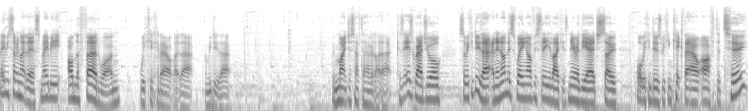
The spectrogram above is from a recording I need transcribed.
Maybe something like this. Maybe on the third one, we kick it out like that, and we do that. We might just have to have it like that because it is gradual, so we can do that. And then on this wing, obviously, like it's nearer the edge, so what we can do is we can kick that out after two,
